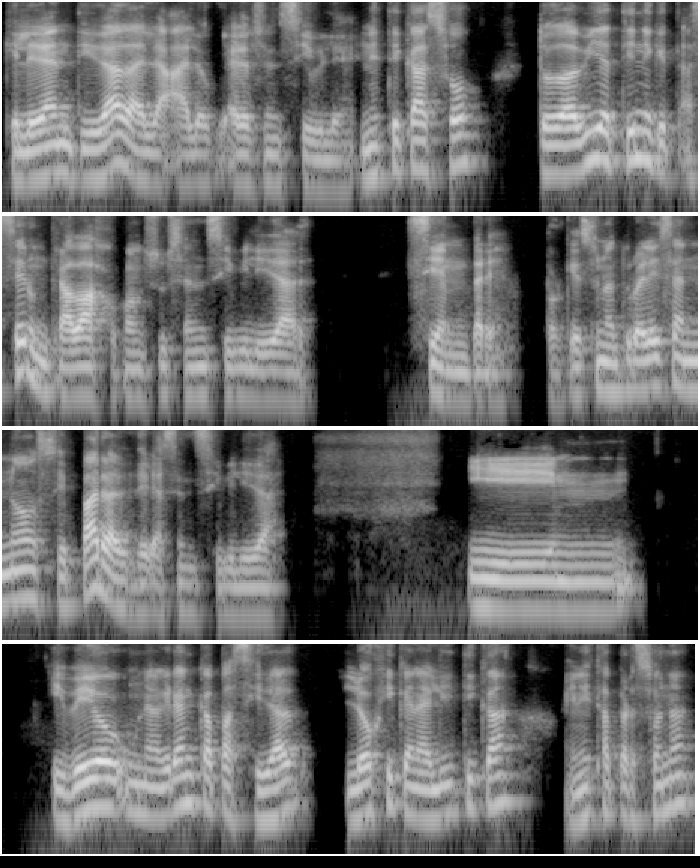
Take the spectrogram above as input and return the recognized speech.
que le da entidad a, lo, sensible. En este caso, todavía tiene que hacer un trabajo con su sensibilidad, siempre, porque su naturaleza no se para desde la sensibilidad. Y, y veo una gran capacidad lógica analítica en esta persona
